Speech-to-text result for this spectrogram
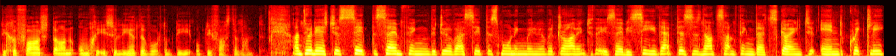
die gevaar staan om geïsoleer te word op die op die vasteland. Antonio has just said the same thing the two of us said this morning when we were driving to the SABC that this is not something that's going to end quickly.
